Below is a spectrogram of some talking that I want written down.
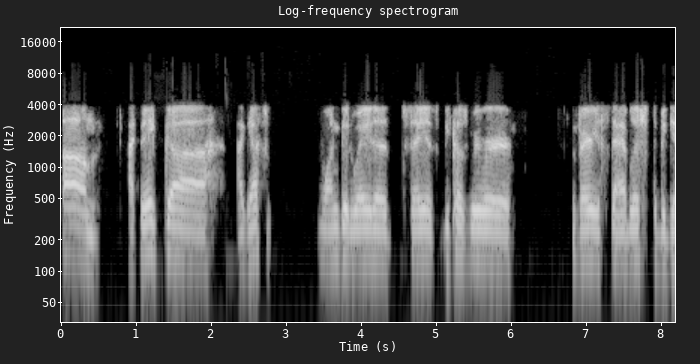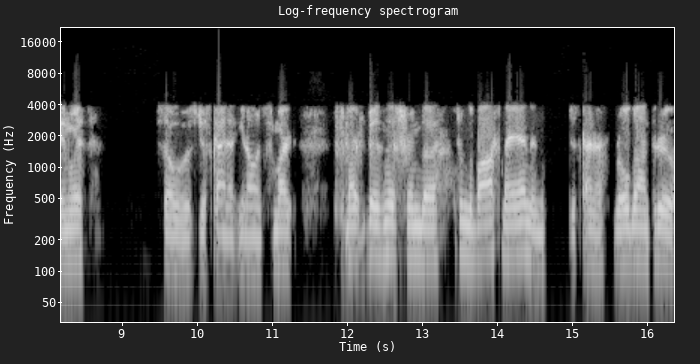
um, I think uh, I guess one good way to say is because we were very established to begin with, so it was just kind of you know smart smart business from the from the boss man, and just kind of rolled on through.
